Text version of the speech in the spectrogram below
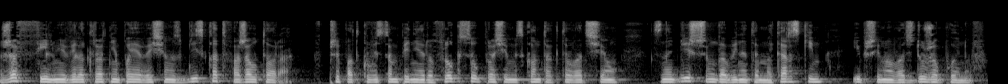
że w filmie wielokrotnie pojawia się z bliska twarz autora. W przypadku wystąpienia refluksu prosimy skontaktować się z najbliższym gabinetem lekarskim i przyjmować dużo płynów.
